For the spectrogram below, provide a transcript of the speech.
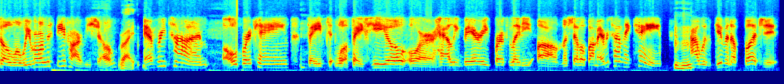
So when we were on the Steve Harvey show, right, every time Oprah came, Faith, well, Faith Hill or Halle Berry, First Lady uh, Michelle Obama, every time they came, mm-hmm. I was given a budget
